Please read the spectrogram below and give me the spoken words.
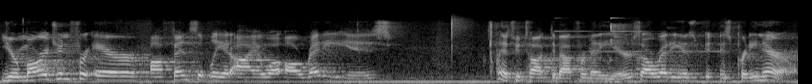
your margin for error offensively at Iowa already is, as we've talked about for many years, already is, is pretty narrow.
